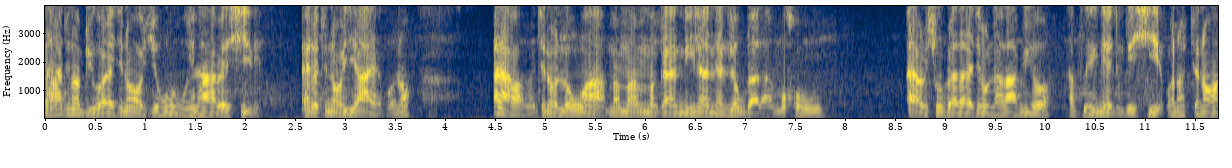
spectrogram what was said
ဒါကကျွန်တော် view ရတယ်ကျွန်တော်ယုံလို့ဝင်လာပဲရှိတယ်အဲ့တော့ကျွန်တော်ရတယ်ပေါ့เนาะအဲ့ဒါပါပဲကျွန်တော်လုံးဝမမမကန်နီးလာနဲ့လောက်တာလားမဟုတ်ဘူး အဲ့တော့ show brother လည်းကျွန်တော်လာလာပြီးတော့ blame တဲ့လူတွေရှိရပေါ့နော်ကျွန်တော်က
